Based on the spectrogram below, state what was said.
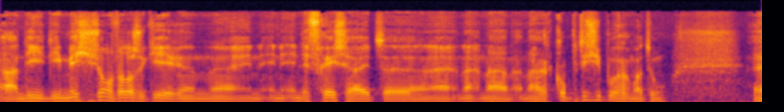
ja, die, die mis je soms wel eens een keer in, eh, in, in de frisheid naar, naar, naar het competitieprogramma toe. Uh,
